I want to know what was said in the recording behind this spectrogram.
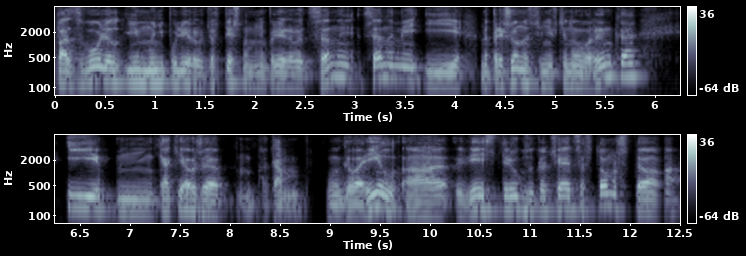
позволил им манипулировать, успешно манипулировать цены, ценами и напряженностью нефтяного рынка. И, как я уже там говорил, а, весь трюк заключается в том, что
